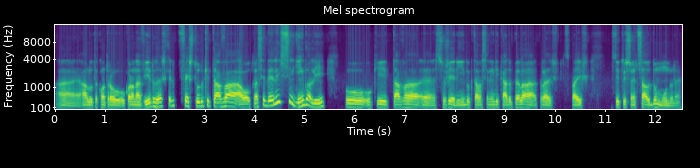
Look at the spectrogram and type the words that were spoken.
a, a, luta contra o, o, coronavírus, acho que ele fez tudo que estava ao alcance dele, seguindo ali o, o que estava é, sugerindo, o que estava sendo indicado pela, pelas principais instituições de saúde do mundo, né?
